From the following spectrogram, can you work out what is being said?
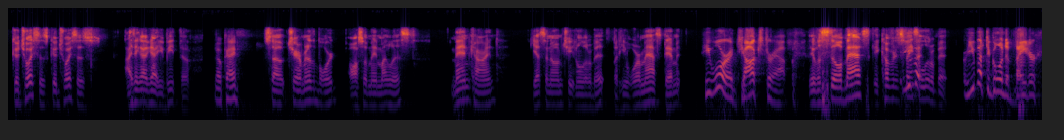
Good choices. Good choices. I think I got you beat though. Okay. So, chairman of the board also made my list. Mankind. Yes, I know I'm cheating a little bit, but he wore a mask. Damn it! He wore a jockstrap. It was still a mask. It covered his face bet- a little bit. Are you about to go into Vader?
